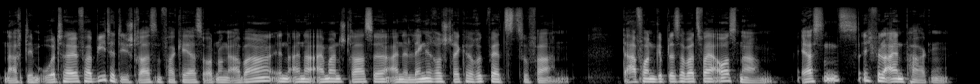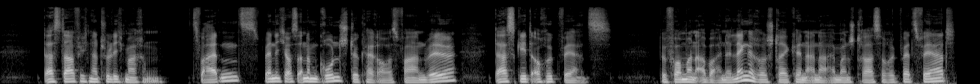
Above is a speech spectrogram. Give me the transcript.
Nach dem Urteil verbietet die Straßenverkehrsordnung aber, in einer Einbahnstraße eine längere Strecke rückwärts zu fahren. Davon gibt es aber zwei Ausnahmen. Erstens, ich will einparken. Das darf ich natürlich machen. Zweitens, wenn ich aus einem Grundstück herausfahren will, das geht auch rückwärts. Bevor man aber eine längere Strecke in einer Einbahnstraße rückwärts fährt,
